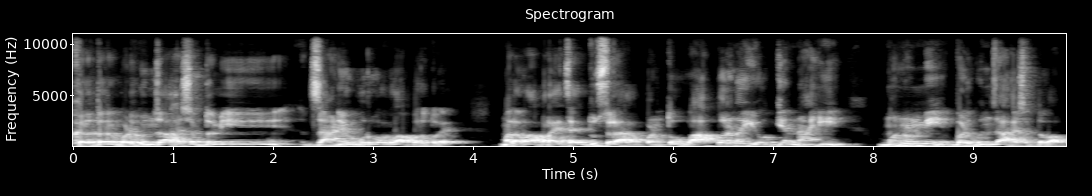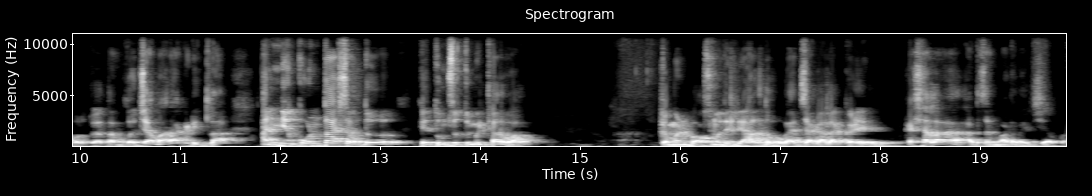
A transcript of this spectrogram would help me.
खर तर भडगुंजा हा शब्द मी जाणीवपूर्वक वापरतोय. मला वापरायचा आहे दुसरा पण तो वापरणं योग्य नाही म्हणून मी बडगुंजा हा शब्द वापरतोय. आता भच्या बाराकडीतला अन्य कोणता शब्द हे तुमचं तुम्ही ठरवा. कमेंट बॉक्समध्ये लिहाल तर उगाच जगाला कळेल. कशाला अडचण वाढवायची आपण?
